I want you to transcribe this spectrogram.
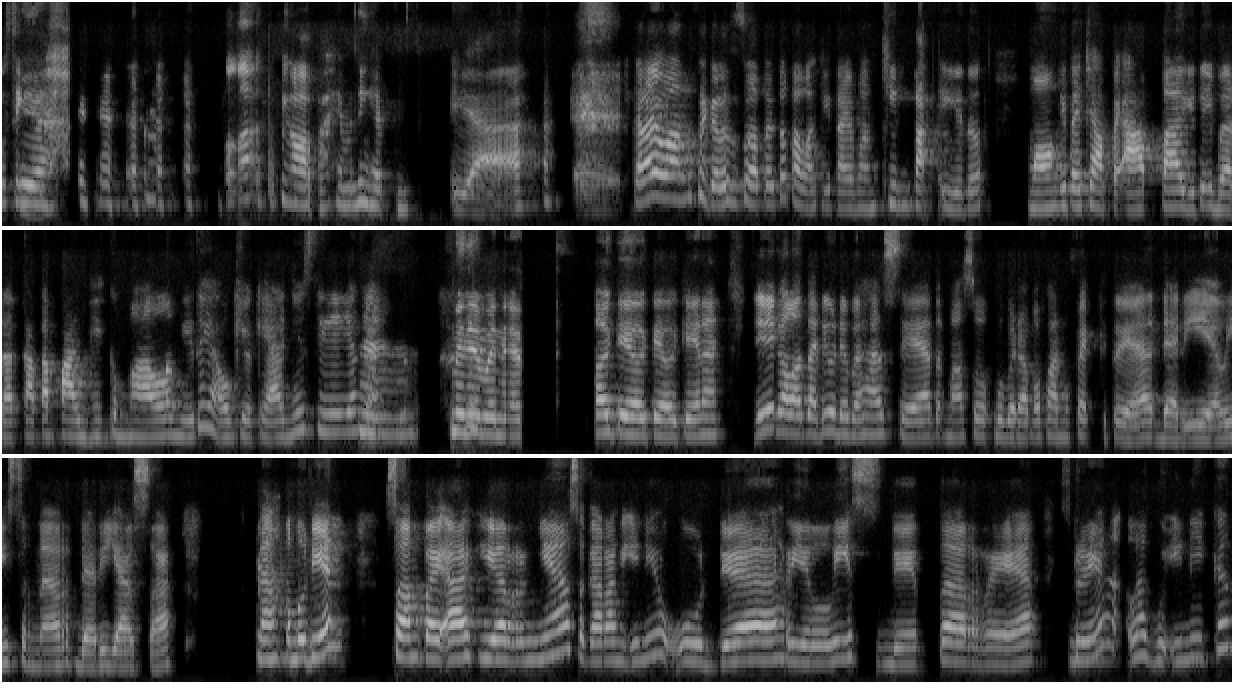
pusing Iya. ya. Lah, tapi nggak apa, yang penting happy. Iya. Karena emang segala sesuatu itu kalau kita emang cinta gitu, mau kita capek apa gitu, ibarat kata pagi ke malam gitu ya oke-oke aja sih, ya nggak? Hmm, bener-bener. Oke, oke, oke. Nah, jadi kalau tadi udah bahas ya, termasuk beberapa fun fact gitu ya, dari listener, dari Yasa. Nah, kemudian sampai akhirnya sekarang ini udah rilis Better ya. Sebenarnya lagu ini kan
